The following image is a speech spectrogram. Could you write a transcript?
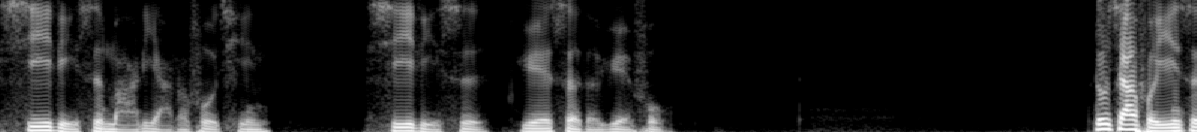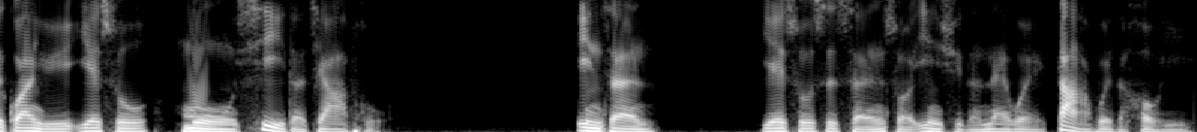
西里是玛利亚的父亲，西里是约瑟的岳父。路加福音是关于耶稣母系的家谱，印证耶稣是神所应许的那位大卫的后裔，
